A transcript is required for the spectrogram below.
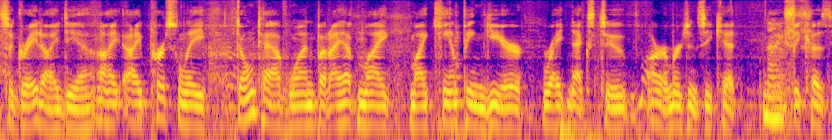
It's a great idea. I, I, personally don't have one, but I have my, my camping gear right next to our emergency kit. Nice. Because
